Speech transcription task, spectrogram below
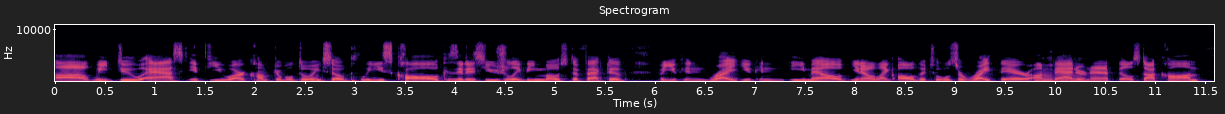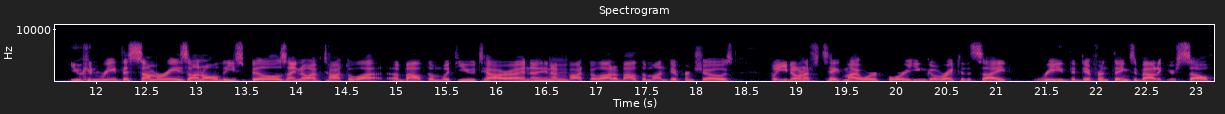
Uh, we do ask if you are comfortable doing so, please call because it is usually the most effective. But you can write, you can email, you know, like all the tools are right there on Mhm. badinternetbills.com. You can read the summaries on all these bills. I know I've talked a lot about them with you, Tara, and, I, and I've Mhm. talked a lot about them on different shows. but you don't have to take my word for it. You can go right to the site, read the different things about it yourself,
